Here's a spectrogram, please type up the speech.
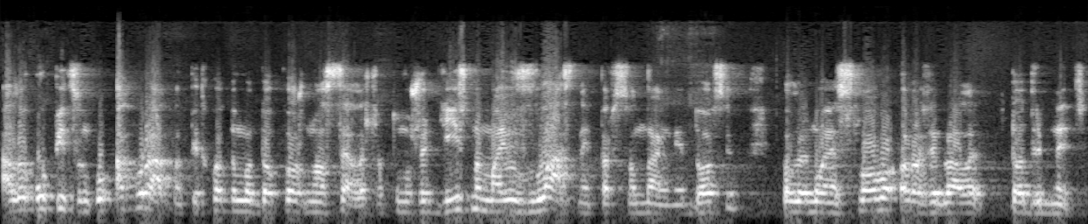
Але у підсумку акуратно підходимо до кожного селища, тому що дійсно маю власний персональний досвід, коли моє слово розібрали до дрібниці.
